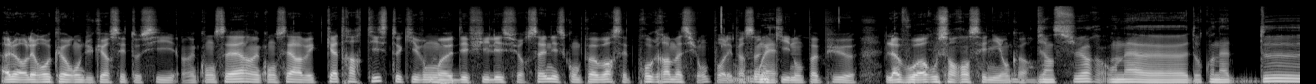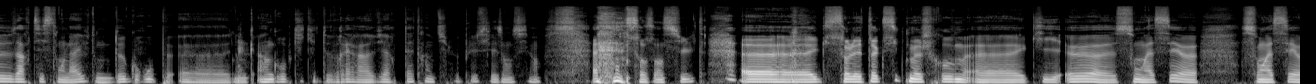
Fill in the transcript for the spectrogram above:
Alors, les Rockers ont du cœur, c'est aussi un concert, un concert avec quatre artistes qui vont mm. euh, défiler sur scène. Est-ce qu'on peut avoir cette programmation pour les personnes qui n'ont pas pu euh, la voir ou s'en renseigner encore? Bien sûr, on a euh, donc on a deux artistes en live, donc deux groupes, donc un groupe qui, devrait ravir peut-être un petit peu plus les anciens, sans insulte, qui sont les Toxic Mushrooms, qui eux sont assez sont assez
